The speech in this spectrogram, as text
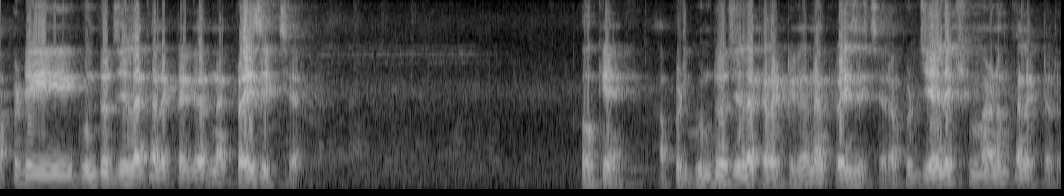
అప్పటి గుంటూరు జిల్లా కలెక్టర్ గారు నాకు ప్రైజ్ ఇచ్చారు. ఓకే? అప్పుడు గుంటూరు జిల్లా కలెక్టర్ గారు నాకు ప్రైజ్ ఇచ్చారు. అప్పుడు Jayalakshmi madam collector.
